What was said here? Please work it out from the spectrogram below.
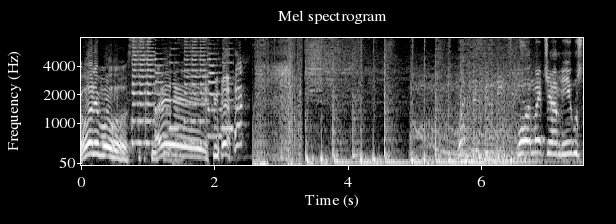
ônibus! Boa noite, amigos.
